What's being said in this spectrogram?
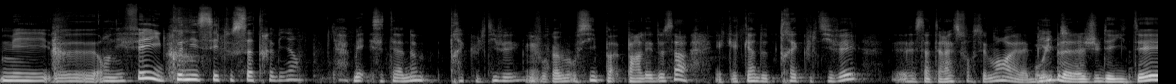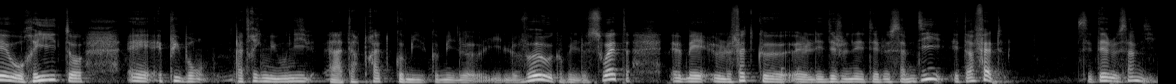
Mais euh, en effet, il connaissait tout ça très bien. Mais c'était un homme très cultivé. Il faut quand même aussi parler de ça. Et quelqu'un de très cultivé, s'intéresse forcément à la Bible, à la judéité, au rite. Et, puis bon, Patrick Mimouni interprète comme, il, comme il, le veut, comme il le souhaite, euh, mais le fait que euh, les déjeuners étaient le samedi est un fait. C'était le samedi.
